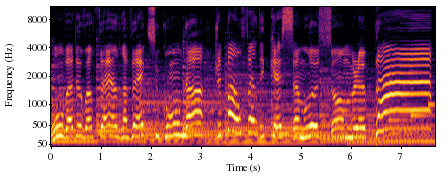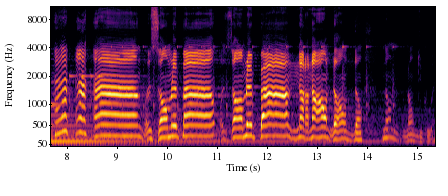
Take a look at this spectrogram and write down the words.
On va devoir faire avec ce qu'on a. Je vais pas en faire des caisses, ça me ressemble pas. Ressemble pas, ressemble pas. Non, non, non, non, non, non, non, du coup, ouais.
